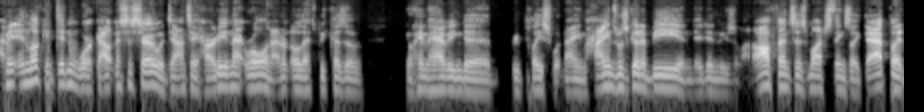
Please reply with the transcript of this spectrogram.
I mean, and look, it didn't work out necessarily with Deonte Harty in that role, and I don't know that's because of you know him having to replace what Nyheim Hines was going to be, and they didn't use him on offense as much, things like that. But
